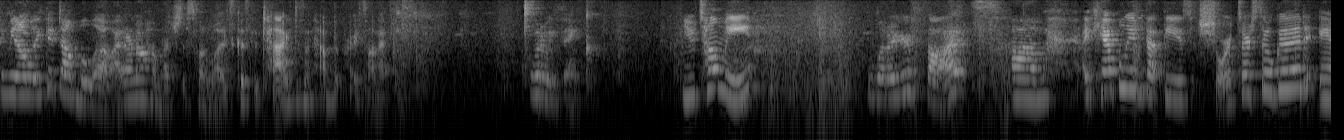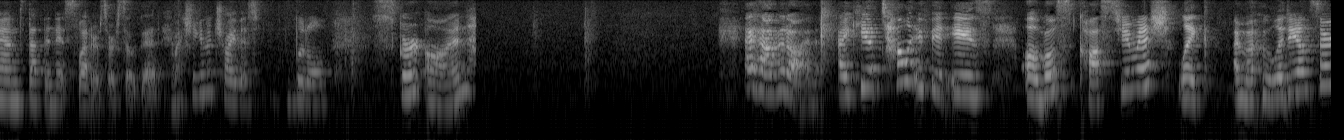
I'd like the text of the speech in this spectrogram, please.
I mean, I'll link it down below. I don't know how much this one was because the tag doesn't have the price on it. What do we think? You tell me what are your thoughts? Um, I can't believe that these shorts are so good and that the knit sweaters are so good. I'm actually gonna try this little skirt on. I have it on. I can't tell if it is almost costume-ish, like I'm a hula dancer,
